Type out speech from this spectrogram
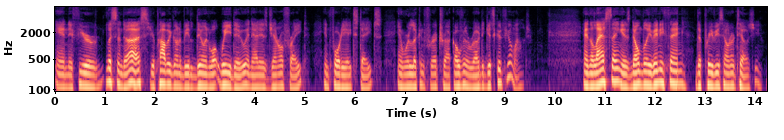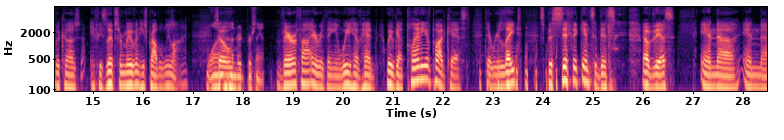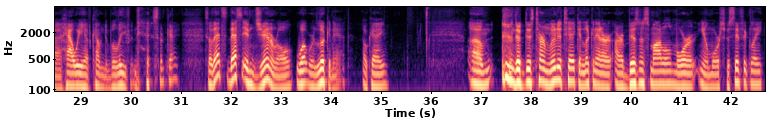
and if you're listening to us you're probably going to be doing what we do and that is general freight in 48 states and we're looking for a truck over the road that gets good fuel mileage. And the last thing is don't believe anything the previous owner tells you because if his lips are moving, he's probably lying. 100%. So verify everything. And we have had, we've got plenty of podcasts that relate specific incidents of this and, uh, and uh, how we have come to believe in this. Okay. So that's, that's in general what we're looking at. Okay um, the, this term lunatic and looking at our, our business model more, you know, more specifically,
